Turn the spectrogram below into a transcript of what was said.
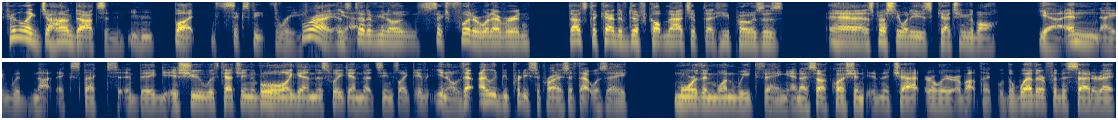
it's kind of like Jahan Dotson. Mhm. But six feet three. Right. Yeah. Instead of, you know, six foot or whatever. And that's the kind of difficult matchup that he poses, uh, especially when he's catching the ball. Yeah, and I would not expect a big issue with catching the ball again this weekend. That seems like if you know that I would be pretty surprised if that was a more than one week thing. And I saw a question in the chat earlier about the the weather for this Saturday.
